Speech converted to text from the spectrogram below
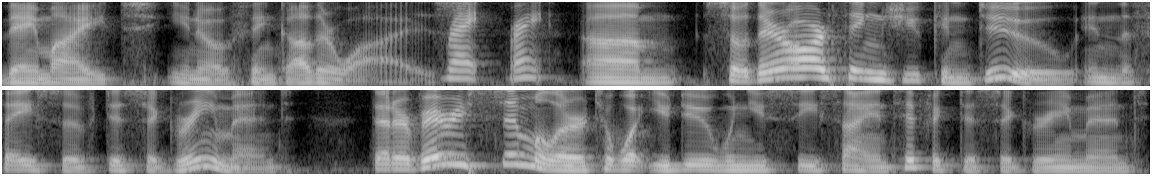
they might, you know, think otherwise. Right. Right. Um, so there are things you can do in the face of disagreement that are very similar to what you do when you see scientific disagreement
